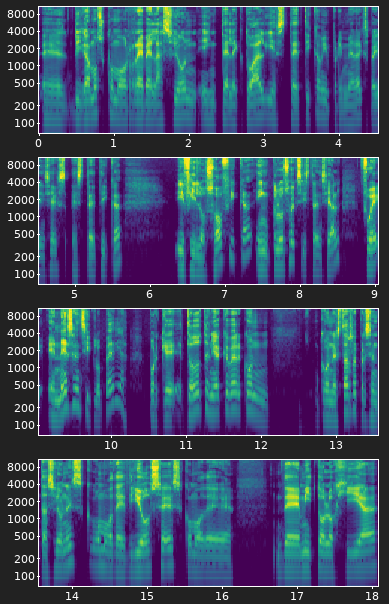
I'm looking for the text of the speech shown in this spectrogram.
eh, digamos, como revelación intelectual y estética, mi primera experiencia es- estética y filosófica, incluso existencial, fue en esa enciclopedia, porque todo tenía que ver con, con estas representaciones como de dioses, como de, de mitología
